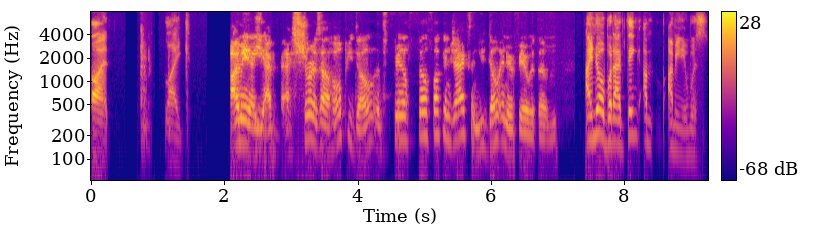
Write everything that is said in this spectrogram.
But like I mean, I, I, I sure as hell hope you don't. It's Phil, Phil fucking Jackson. You don't interfere with him. I know, but I think I'm. I mean, it was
